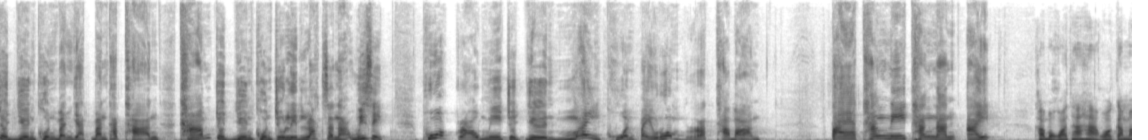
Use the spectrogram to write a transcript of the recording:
จุดยืนคุณบัญญัติบรรทัดฐาน ถามจุดยืนคุณจุลินลักษณะวิสิทธิ์พวกเรามีจุดยืนไม่ควรไปร่วมรัฐบาล แต่ทั้งนี้ทั้งนั้นไอ้เขาบอกว่าถ้าหากว่ากรรม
